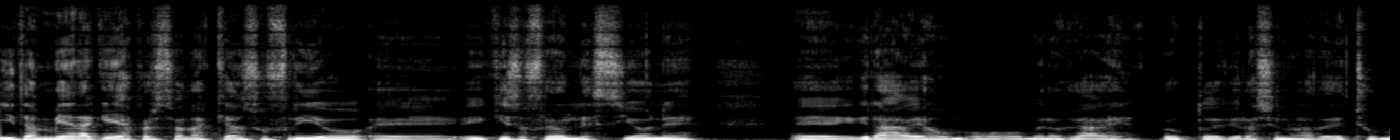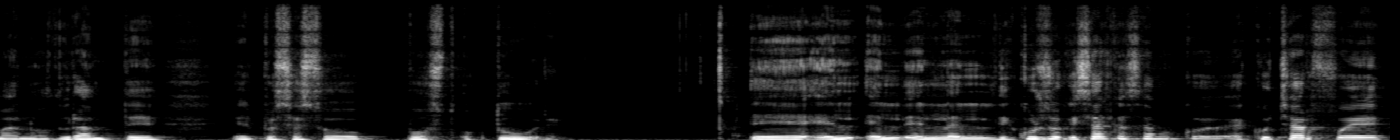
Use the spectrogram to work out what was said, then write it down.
y también aquellas personas que han sufrido eh, y que sufrieron lesiones graves o, menos graves producto de violación a los derechos humanos durante el proceso post-octubre. El, el, discurso que se alcanzó a escuchar fue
